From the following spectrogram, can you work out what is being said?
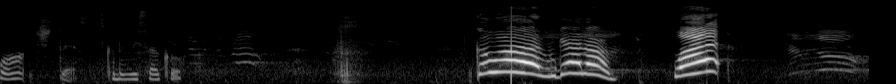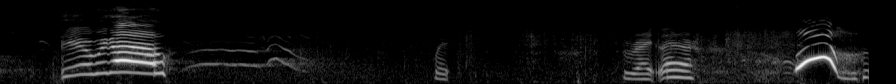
Watch this. It's gonna be so cool. Go on, get him. What? Here we go. Wait. Right there. Woo!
